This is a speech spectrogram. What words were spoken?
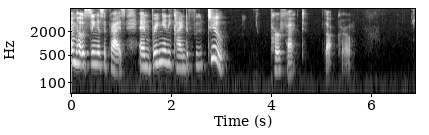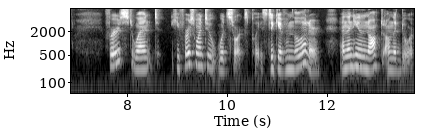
am hosting a surprise and bring any kind of food too. Perfect, thought Crow. First went he first went to Woodstork's place to give him the letter, and then he knocked on the door.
